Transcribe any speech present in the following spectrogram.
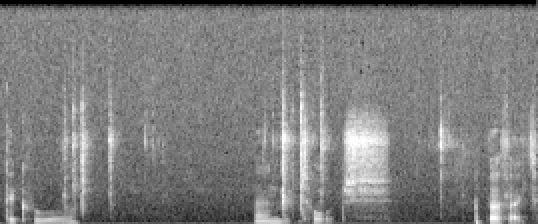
Okay, cool. And torch. Perfect.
